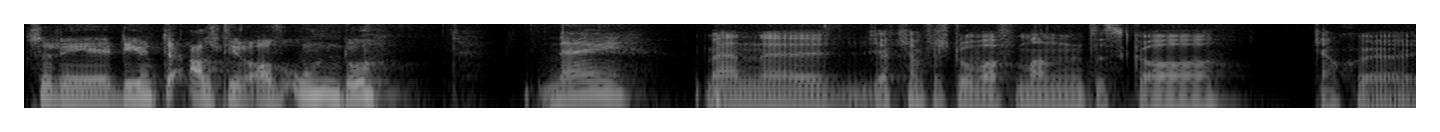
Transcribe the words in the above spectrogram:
Så det, det är ju inte alltid av ondo. Nej, men eh, jag kan förstå varför man inte ska kanske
